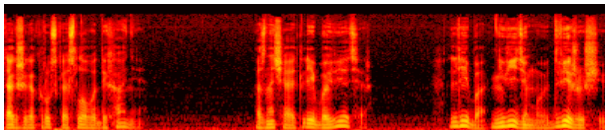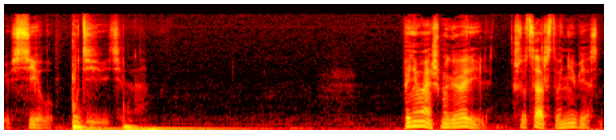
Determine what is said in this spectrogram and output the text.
так же как русское слово «дыхание» означает либо ветер, либо невидимую движущую силу. Удивительно. Понимаешь, мы говорили, что Царство Небесное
